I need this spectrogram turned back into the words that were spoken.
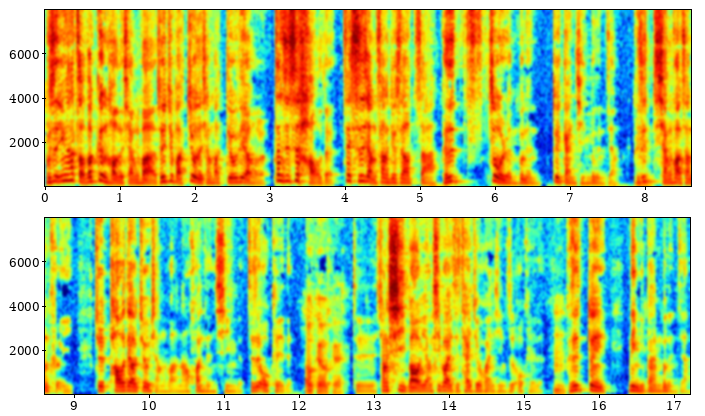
不是因为他找到更好的想法，所以就把旧的想法丢掉了。但是是好的，在思想上就是要渣，可是做人不能，对感情不能这样，可是想法上可以。就是抛掉旧想法，然后换成新的，这是 OK 的。OK OK，对对，像细胞一样，细胞也是太旧换新，是 OK 的。嗯，可是对另一半不能这样，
